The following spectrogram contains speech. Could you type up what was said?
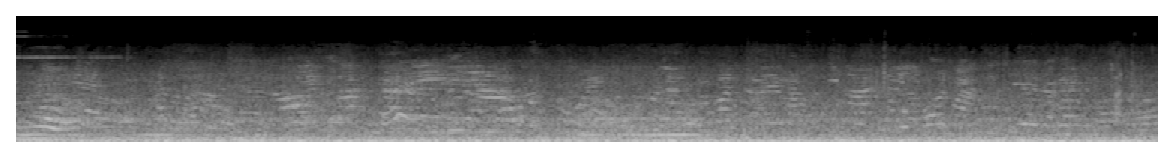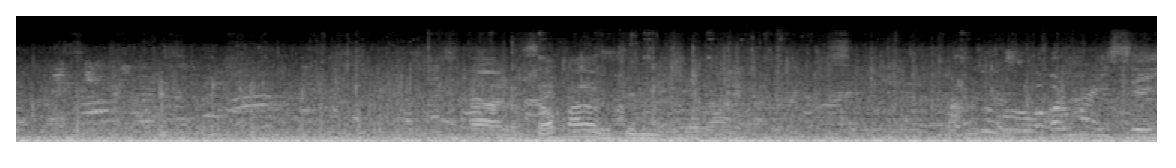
boa. Ah, lo o qua lo c'è quando ormai sei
